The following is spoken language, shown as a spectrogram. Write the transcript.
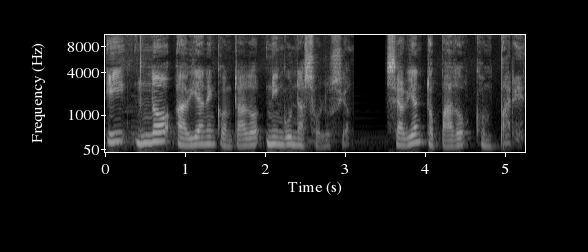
y no habían encontrado ninguna solución. Se habían topado con pared.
